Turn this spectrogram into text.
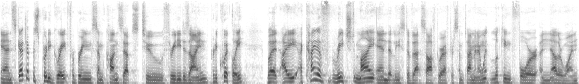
And SketchUp is pretty great for bringing some concepts to 3D design pretty quickly. But I, I, kind of reached my end, at least, of that software after some time, and I went looking for another one.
